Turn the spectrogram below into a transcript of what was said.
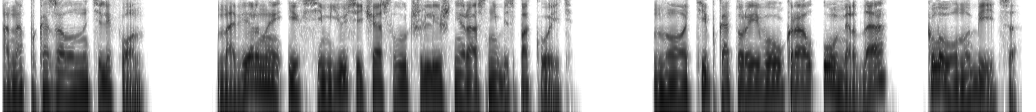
Она показала на телефон. Наверное, их семью сейчас лучше лишний раз не беспокоить. Но тип, который его украл, умер, да? Клоун-убийца.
